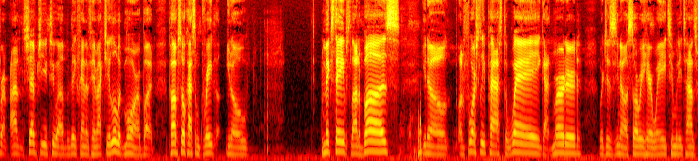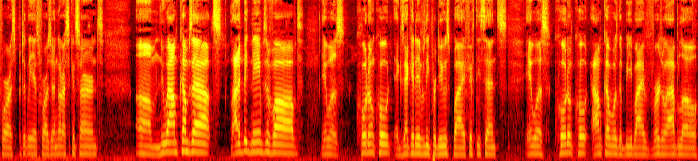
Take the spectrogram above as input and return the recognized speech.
I, I, Sheff G too. I'm a big fan of him. Actually, a little bit more. But Pop Smoke has some great, you know, mixtapes. A lot of buzz. You know, unfortunately passed away. Got murdered, which is you know a story we hear way too many times for us, particularly as far as young artists are concerned. Um, new album comes out. A lot of big names involved. It was quote unquote executively produced by 50 Cents. It was quote unquote album cover was gonna be by Virgil Abloh.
